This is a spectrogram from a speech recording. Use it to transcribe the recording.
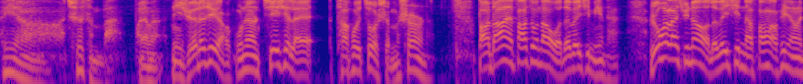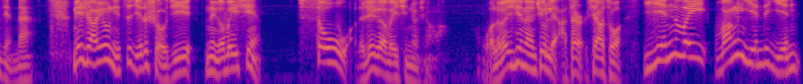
哎呀，这怎么办？朋友们，你觉得这小姑娘接下来她会做什么事儿呢？把答案发送到我的微信平台。如何来寻找我的微信呢？方法非常的简单，你只要用你自己的手机那个微信搜我的这个微信就行了。我的微信呢就俩字叫做“淫威”，王淫的淫，《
